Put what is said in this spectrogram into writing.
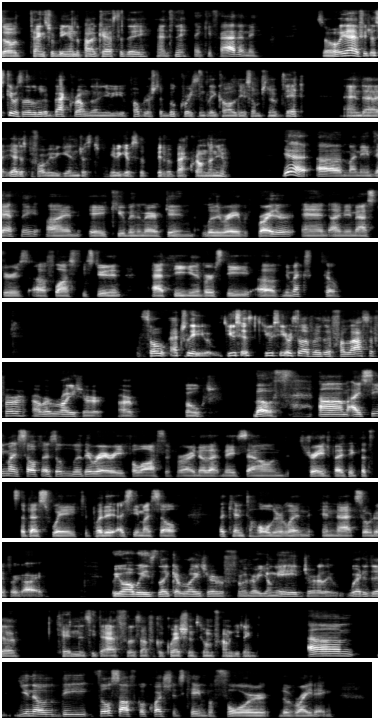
So thanks for being on the podcast today, Anthony. Thank you for having me. So yeah, if you just give us a little bit of background on you, you published a book recently called The Assumption of Death. And uh, yeah, just before we begin, just maybe give us a bit of a background on you. Yeah, uh, my name's Anthony. I'm a Cuban American literary writer, and I'm a master's uh, philosophy student at the University of New Mexico. So actually, do you see, do you see yourself as a philosopher or a writer or both? Both. Um, I see myself as a literary philosopher. I know that may sound strange, but I think that's the best way to put it. I see myself akin to Hölderlin in that sort of regard. Were you always like a writer from a very young age, or where did the tendency to ask philosophical questions come from? Do you think? Um, you know, the philosophical questions came before the writing.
